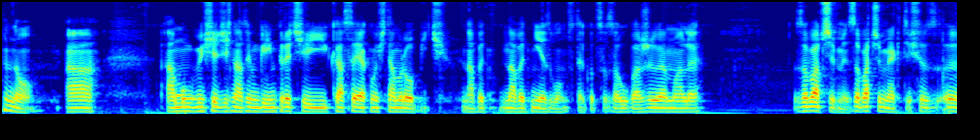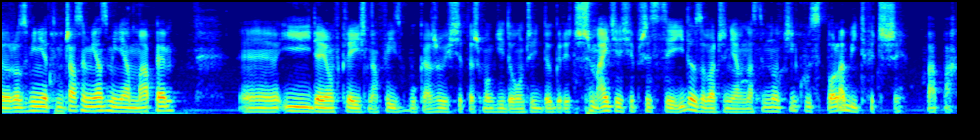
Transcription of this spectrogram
No, a, a mógłbym siedzieć na tym gameprecie i kasę jakąś tam robić. Nawet, nawet niezłą z tego, co zauważyłem, ale zobaczymy, zobaczymy jak to się z- rozwinie. Tymczasem ja zmieniam mapę yy, i idę ją wkleić na Facebooka, żebyście też mogli dołączyć do gry. Trzymajcie się wszyscy i do zobaczenia w następnym odcinku z Pola Bitwy 3. Pa, pa.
